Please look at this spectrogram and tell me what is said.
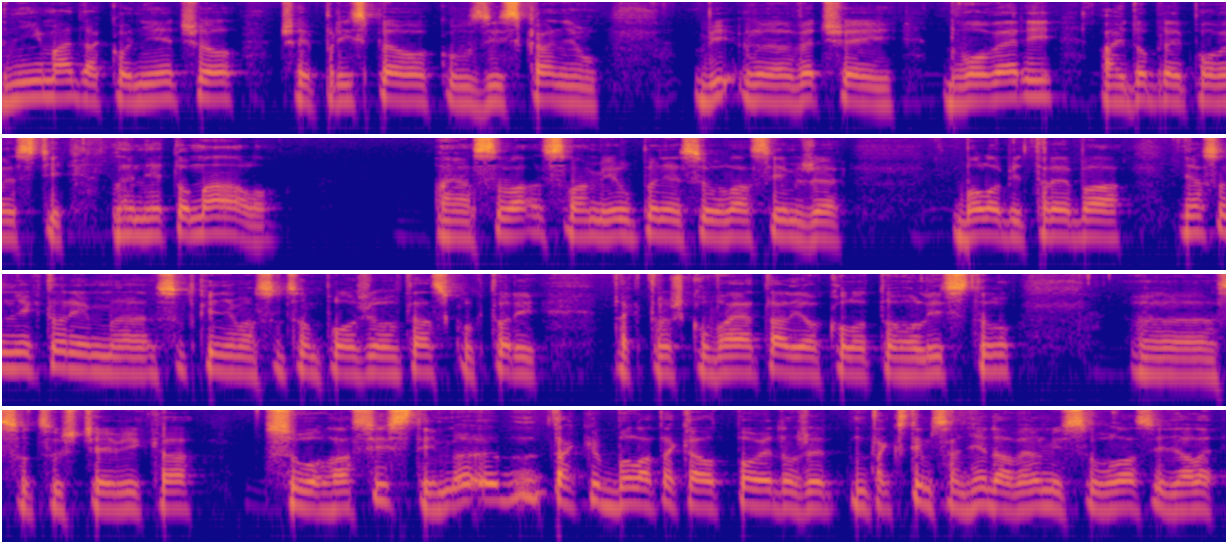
vnímať ako niečo, čo je príspevok ku získaniu e, väčšej dôvery aj dobrej povesti. Len je to málo. A ja s vami úplne súhlasím, že bolo by treba... Ja som niektorým e, sudkyniam a sudcom položil otázku, ktorí tak trošku vajatali okolo toho listu sudcu Števika, súhlasí s tým? E, tak bola taká odpovednosť, že no, tak s tým sa nedá veľmi súhlasiť, ale,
